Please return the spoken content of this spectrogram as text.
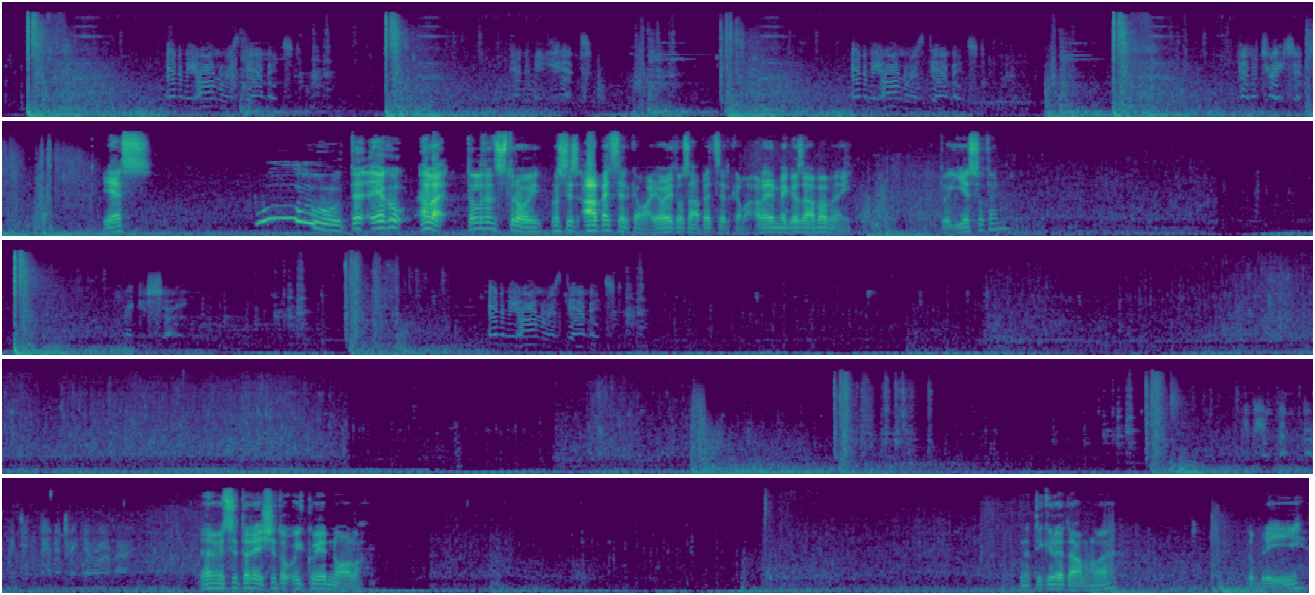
Yes. Uh, te, jako, hele, tenhle ten stroj, prostě s APCerkama, jo, je to s APCerkama, ale je mega zábavný. To ISO tam? Ricochet. Enemy armor is damaged. We've hit them, but we didn't penetrate their armor. Já nevím, jestli tady ještě to ojko jedno, ale. Netygr je tamhle. Dobrý.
